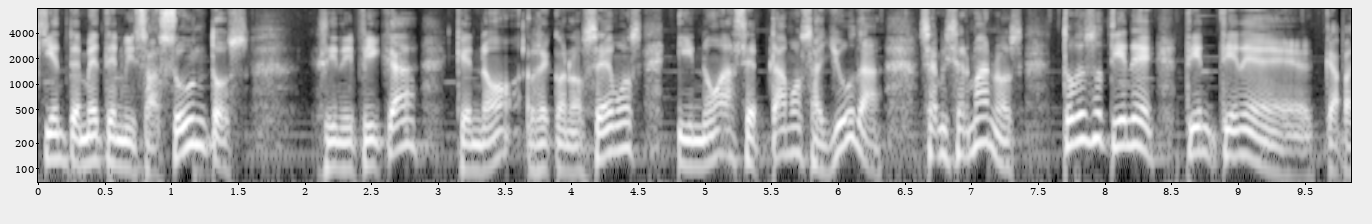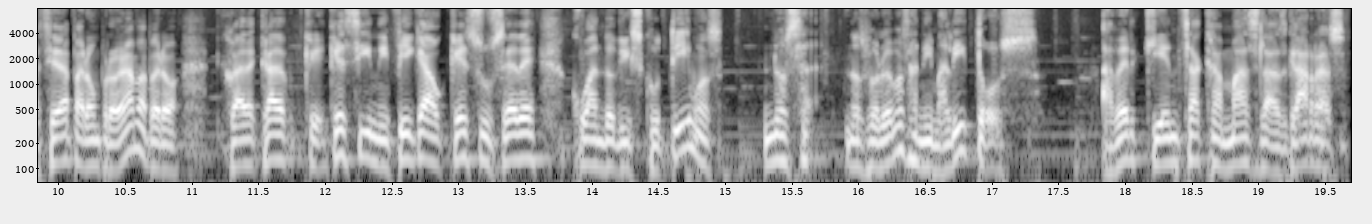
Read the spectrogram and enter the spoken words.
¿quién te mete en mis asuntos? Significa que no reconocemos y no aceptamos ayuda. O sea, mis hermanos, todo eso tiene, tiene, capacidad para un programa, pero ¿qué, ¿qué, significa o qué sucede cuando discutimos? Nos, nos volvemos animalitos. A ver quién saca más las garras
